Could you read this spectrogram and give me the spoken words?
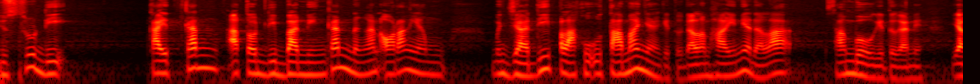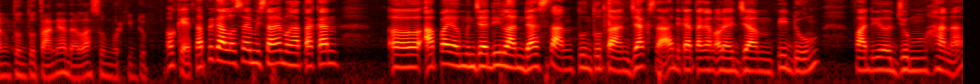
justru dikaitkan atau dibandingkan dengan orang yang menjadi pelaku utamanya gitu. Dalam hal ini adalah Sambo gitu kan ya, yang tuntutannya adalah seumur hidup. Oke, tapi kalau saya misalnya mengatakan eh, apa yang menjadi landasan tuntutan jaksa dikatakan oleh Jampidum Fadil Jumhana,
